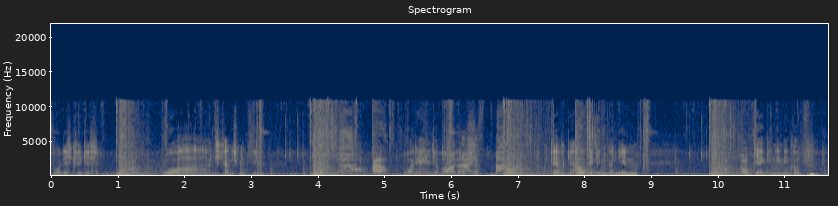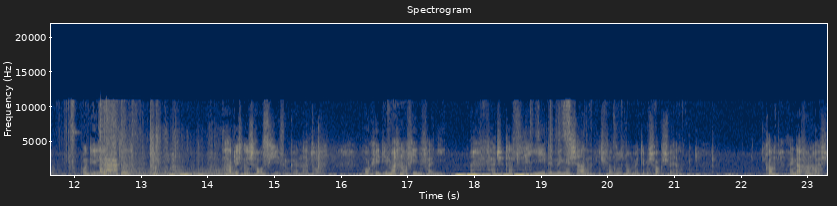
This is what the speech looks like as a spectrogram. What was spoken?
So, dich krieg ich. Boah, ich kann nicht mehr zielen. Boah, der hält aber viel aus. Der, der ging daneben. Der ging in den Kopf. Und die letzte habe ich nicht rausschießen können. Na toll. Okay, die machen auf jeden Fall je falsche Taste. Jede Menge Schaden. Ich versuche mal mit dem Schockschwert. Komm, einer von euch.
